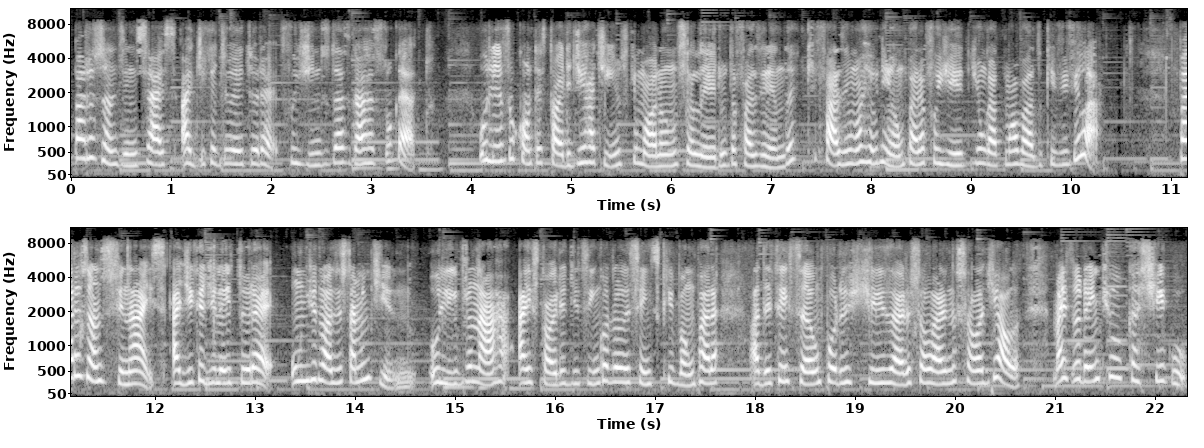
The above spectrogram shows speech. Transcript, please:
Para os anos iniciais, a dica de leitura é Fugindo das Garras do Gato. O livro conta a história de ratinhos que moram no celeiro da fazenda que fazem uma reunião para fugir de um gato malvado que vive lá. Para os anos finais, a dica de leitura é Um de Nós Está Mentindo. O livro narra a história de cinco adolescentes que vão para a detenção por utilizar o celular na sala de aula, mas durante o castigo,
